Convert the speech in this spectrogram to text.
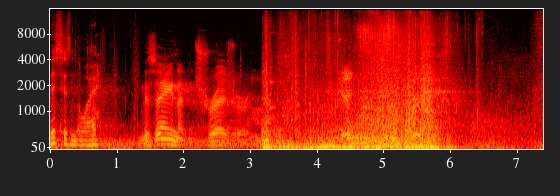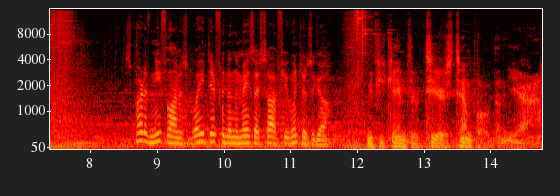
This isn't the way. This ain't a treasure hunt. This part of Niflheim is way different than the maze I saw a few winters ago. If you came through Tyr's temple, then yeah.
